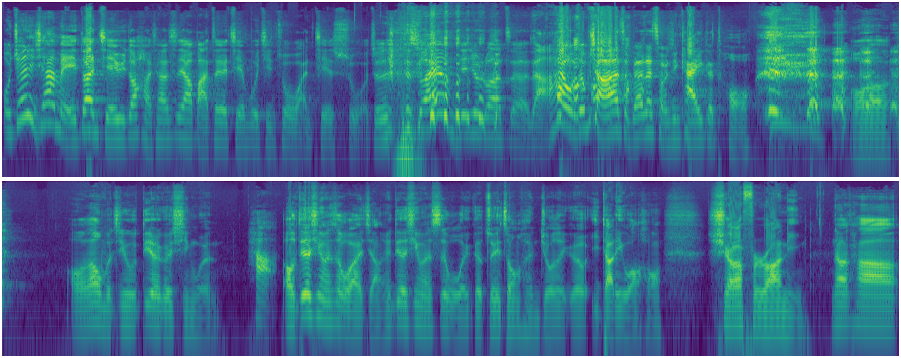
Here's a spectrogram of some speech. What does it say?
我觉得你现在每一段结语都好像是要把这个节目已经做完结束，就是说，哎，我们今天就录到这了，害我都不晓得要怎么样再重新开一个头。好了，哦，那我们进入第二个新闻。好，哦，第二新闻是我来讲，因为第二新闻是我一个追踪很久的一个意大利网红 s h a r Ferrani，那他，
